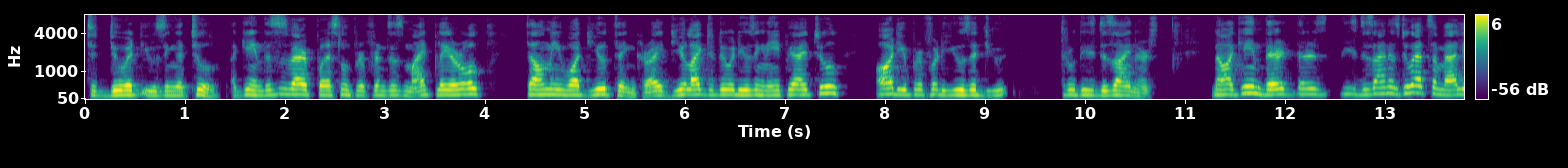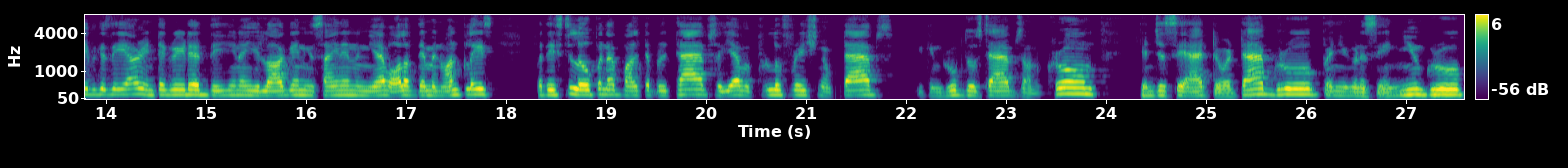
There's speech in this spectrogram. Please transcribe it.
to do it using a tool. Again, this is where personal preferences might play a role. Tell me what you think, right? Do you like to do it using an API tool or do you prefer to use it through these designers? Now, again, there there's these designers do add some value because they are integrated. They, you know, you log in, you sign in, and you have all of them in one place, but they still open up multiple tabs. So you have a proliferation of tabs you can group those tabs on Chrome. You can just say add to a tab group and you're going to say new group.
